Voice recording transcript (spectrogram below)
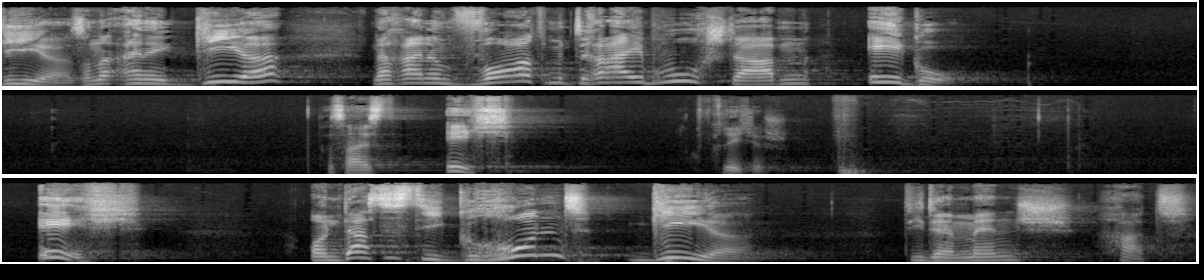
Geldgier, sondern eine Gier nach einem Wort mit drei Buchstaben, Ego. Das heißt, ich, auf Griechisch. Ich. Und das ist die Grundgier, die der Mensch hat.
